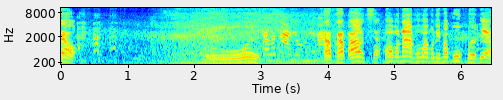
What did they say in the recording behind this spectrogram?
แล้ว โอ้ย ภาวนาอยู่มื้อนี้ ครับครับเอาพ่อวันหน้าพ่อมาวันนี้มาบุกเบิกเนี่ย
